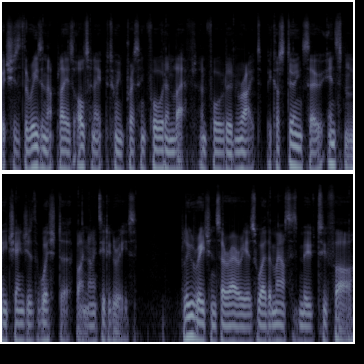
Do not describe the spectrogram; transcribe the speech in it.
which is the reason that players alternate between pressing forward and left and forward and right, because doing so instantly changes the wishdir by 90 degrees. Blue regions are areas where the mouse is moved too far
